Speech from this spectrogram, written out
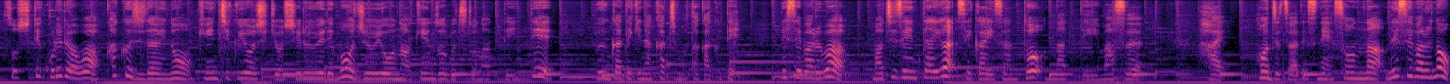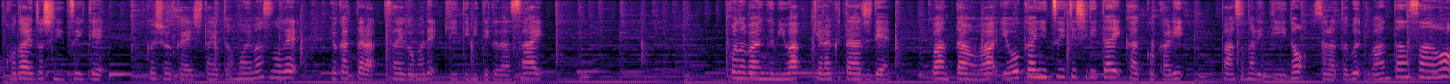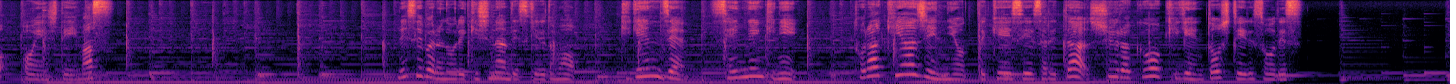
そしてこれらは各時代の建築様式を知る上でも重要な建造物となっていて文化的な価値も高くてネセバルは街全体が世界遺産となっています。はい。本日はですねそんなネセバルの古代都市についてご紹介したいと思いますのでよかったら最後まで聞いてみてください。この番組はキャラクター辞典ワンタンは妖怪について知りたいカッコ仮パーソナリティの空飛ぶワンタンさんを応援しています。ネセバルの歴史なんですけれども紀元前1000年期にトラキア人によって形成された集落を起源としているそうです。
